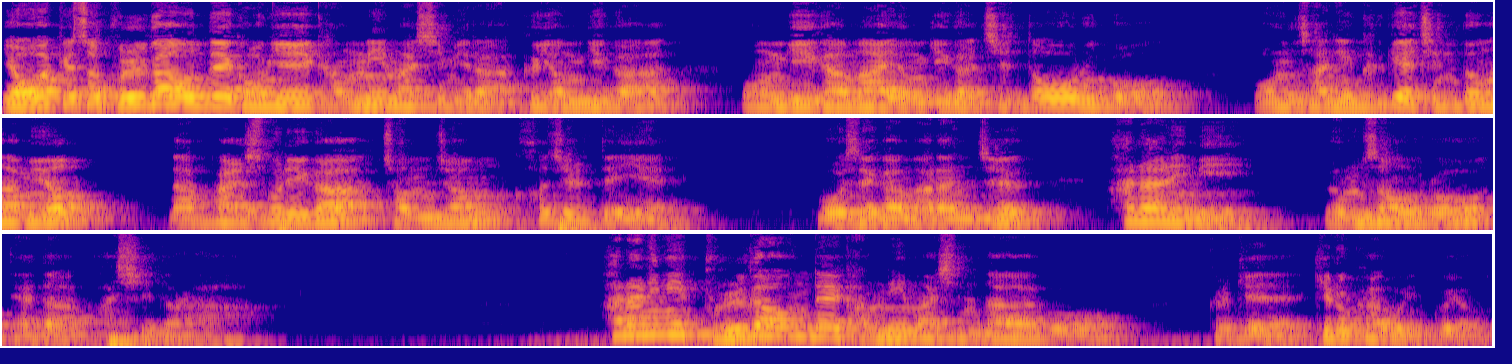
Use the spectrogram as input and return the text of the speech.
여호와께서 불 가운데 거기에 강림하심이라 그 연기가 옹기가마 연기같이 떠오르고 온 산이 크게 진동하며 나팔 소리가 점점 커질 때에 모세가 말한즉 하나님이 음성으로 대답하시더라. 하나님이 불 가운데 강림하신다고 그렇게 기록하고 있고요.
